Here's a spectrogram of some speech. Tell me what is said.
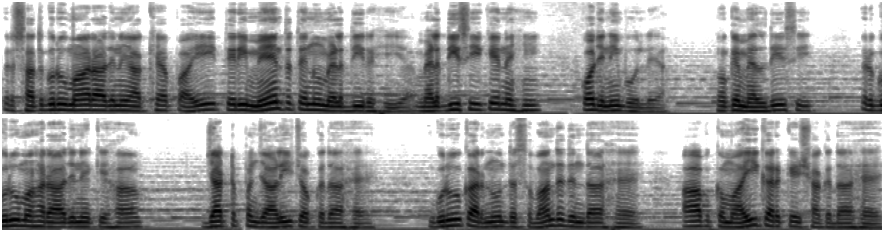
ਫਿਰ ਸਤਿਗੁਰੂ ਮਹਾਰਾਜ ਨੇ ਆਖਿਆ, ਭਾਈ, ਤੇਰੀ ਮਿਹਨਤ ਤੈਨੂੰ ਮਿਲਦੀ ਰਹੀ ਆ। ਮਿਲਦੀ ਸੀ ਕਿ ਨਹੀਂ? ਕੁਝ ਨਹੀਂ ਬੋਲਿਆ, ਕਿਉਂਕਿ ਮਿਲਦੀ ਸੀ। ਫਿਰ ਗੁਰੂ ਮਹਾਰਾਜ ਨੇ ਕਿਹਾ, ਜੱਟ ਪੰਜਾਲੀ ਚੁੱਕਦਾ ਹੈ, ਗੁਰੂ ਘਰ ਨੂੰ ਦਸਵੰਧ ਦਿੰਦਾ ਹੈ, ਆਪ ਕਮਾਈ ਕਰਕੇ ਛਕਦਾ ਹੈ।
